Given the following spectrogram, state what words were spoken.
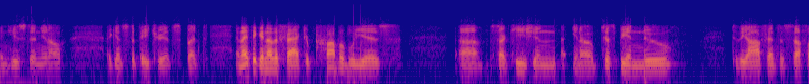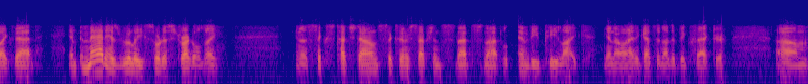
in Houston, you know, against the Patriots. But and I think another factor probably is uh, Sarkisian, you know, just being new to the offense and stuff like that. And Matt has really sort of struggled. I, you know, six touchdowns, six interceptions. That's not MVP like. You know, I think that's another big factor. Um,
